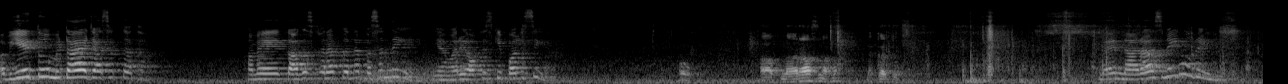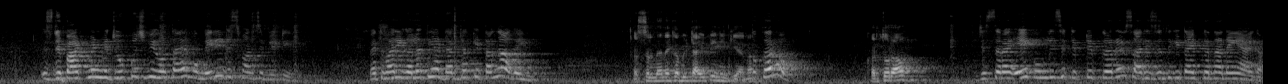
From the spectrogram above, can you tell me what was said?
अब ये तो मिटाया जा सकता था। हमें कागज़ खराब करना पसंद नहीं है। ये हमारे ऑफ़िस की पॉलिसी है। ओ, आप नाराज़ ना हो मैं कर दूँ। मैं नाराज़ नहीं हो रही हूँ। इस डिपार्टमेंट में जो कुछ भी होता है वो मेरी रिस्पॉन्सिबिलिटी है। मैं तुम्हारी गलतियाँ ढक ढक के तंग आ गई हूँ। असल मैंने कभी टाइप ही नहीं किया ना। तो करो। कर तो रहा हूँ। जिस तरह एक उंगली से टिप टिप कर रहे हो सारी ज़िंदगी टाइप करना नहीं आएगा।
